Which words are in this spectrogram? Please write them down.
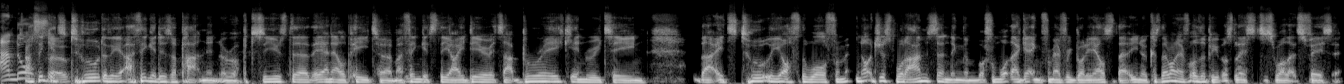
And also, I think it's totally. I think it is a pattern interrupt. To use the, the NLP term, I think it's the idea. It's that break in routine that it's totally off the wall from not just what I'm sending them, but from what they're getting from everybody else. That you know, because they're on other people's lists as well. Let's face it.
